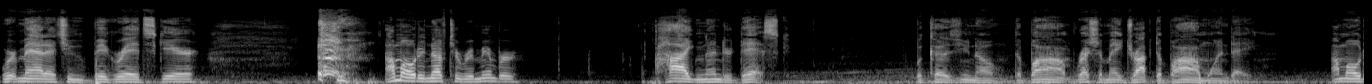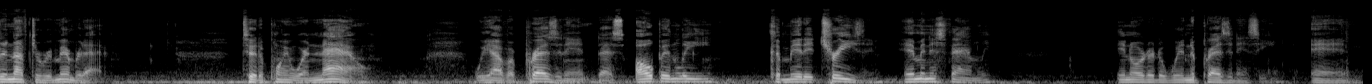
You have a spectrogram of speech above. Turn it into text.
We're mad at you, big red scare. I'm old enough to remember hiding under desk because you know the bomb Russia may drop the bomb one day. I'm old enough to remember that. To the point where now we have a president that's openly committed treason, him and his family, in order to win the presidency. And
